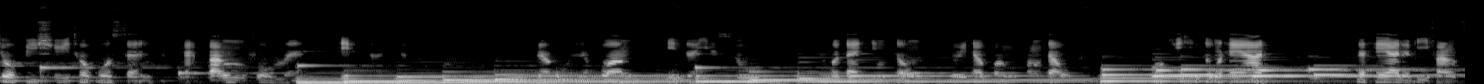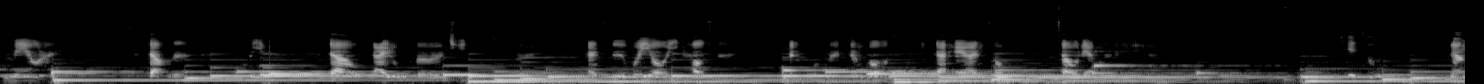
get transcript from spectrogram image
就必须透过神来帮助我们点燃这个光，让我们的光因着耶稣能够在心中有一道光光照我们，去心中的黑暗。那黑暗的地方是没有人知道的，我也不知道该如何去走出来。但是唯有依靠神。让我们能够重新在黑暗中照亮了黑暗。感谢主，让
